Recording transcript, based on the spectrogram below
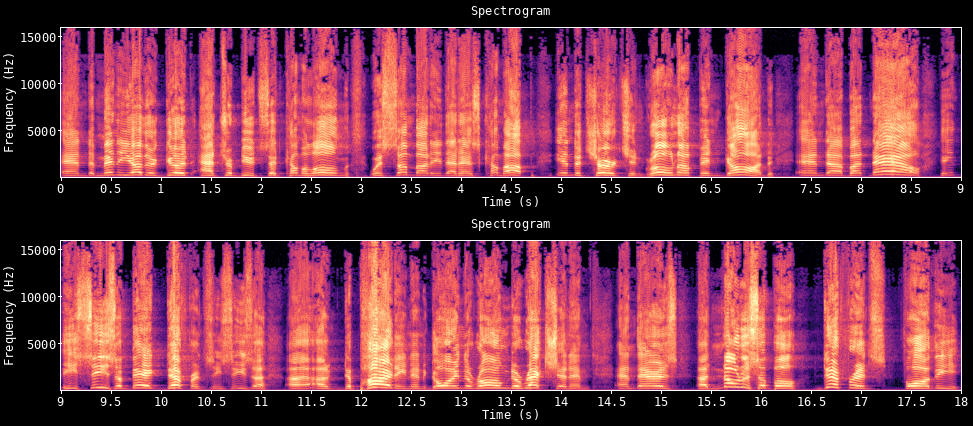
and many other good attributes that come along with somebody that has come up in the church and grown up in God. And uh, but now he, sees a big difference. He sees a, a, a departing and going the wrong direction, and and there's a noticeable difference for the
